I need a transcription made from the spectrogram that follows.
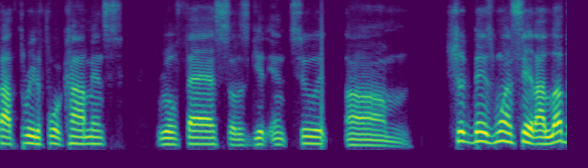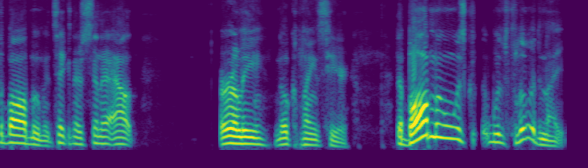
about three to four comments real fast. So let's get into it. Um, Shook Biz one said, "I love the ball movement, taking their center out early, no complaints here." the ball movement was was fluid tonight.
